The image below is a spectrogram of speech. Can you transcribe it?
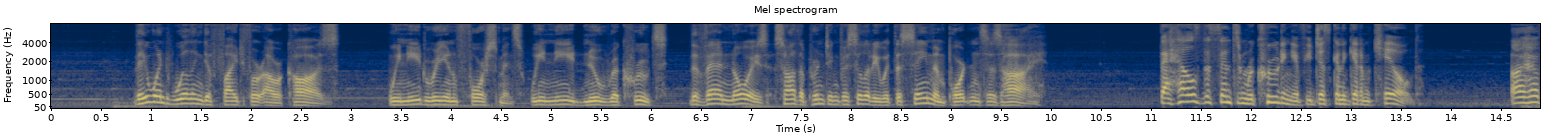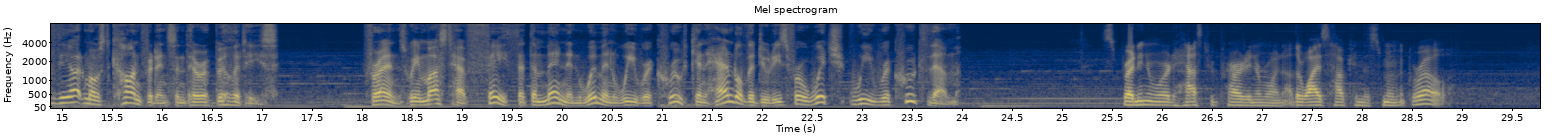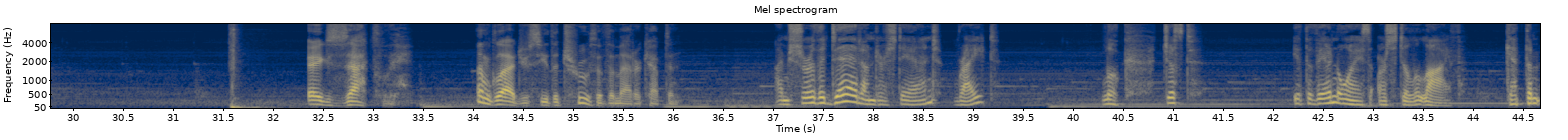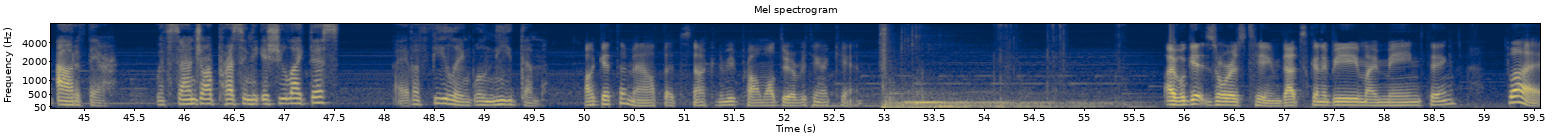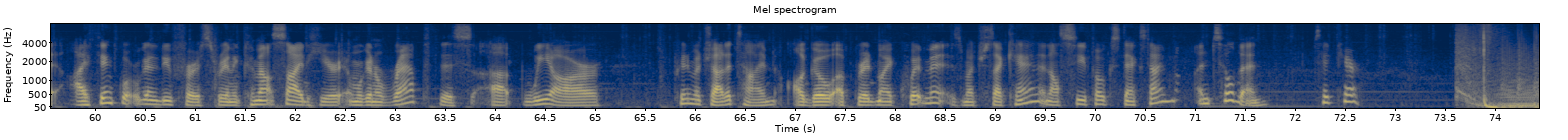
They went willing to fight for our cause. We need reinforcements. We need new recruits. The Van Noys saw the printing facility with the same importance as I. The hell's the sense in recruiting if you're just gonna get them killed? I have the utmost confidence in their abilities. Friends, we must have faith that the men and women we recruit can handle the duties for which we recruit them. Spreading the word has to be priority number one. Otherwise, how can this movement grow? Exactly. I'm glad you see the truth of the matter, Captain. I'm sure the dead understand, right? Look, just... If the Van Noys are still alive, get them out of there. With Sanjar pressing the issue like this, I have a feeling we'll need them. I'll get them out. That's not going to be a problem. I'll do everything I can. I will get Zora's team. That's going to be my main thing. But I think what we're going to do first, we're going to come outside here and we're going to wrap this up. We are pretty much out of time. I'll go upgrade my equipment as much as I can and I'll see you folks next time. Until then, take care. Thank you.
